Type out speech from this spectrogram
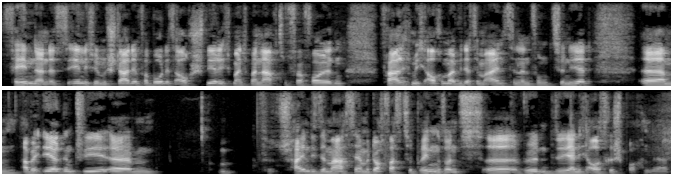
verhindern. Das ist ähnlich wie im Stadionverbot, ist auch schwierig manchmal nachzuverfolgen. Frage ich mich auch immer, wie das im Einzelnen funktioniert. Ähm, aber irgendwie ähm, scheinen diese Maßnahmen doch was zu bringen, sonst äh, würden sie ja nicht ausgesprochen werden.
